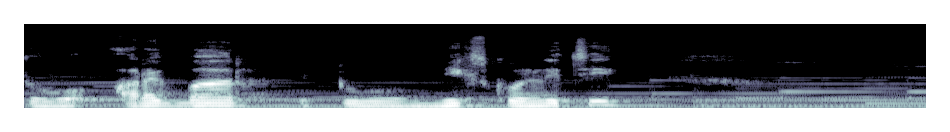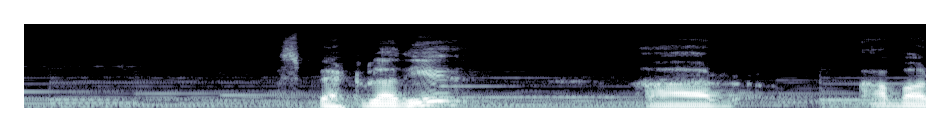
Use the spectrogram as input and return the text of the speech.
তো আরেকবার একটু মিক্স করে নিচ্ছি। স্প্যাটুলা দিয়ে আর আবার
